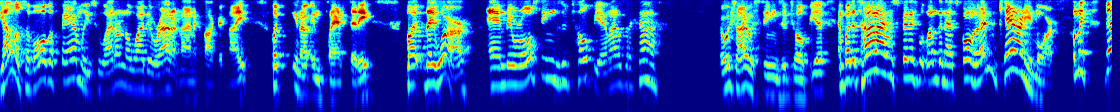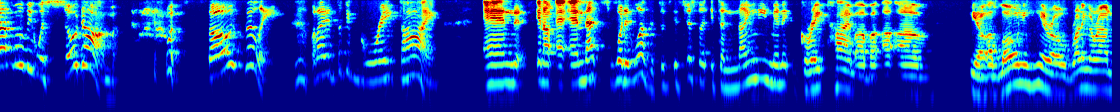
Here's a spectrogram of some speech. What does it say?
jealous of all the families who I don't know why they were out at 9 o'clock at night, but, you know, in Plant City. But they were, and they were all seeing Zootopia, and I was like, huh, I wish I was seeing Zootopia. And by the time I was finished with London Has Fallen, I didn't care anymore. I'm like, that movie was so dumb. it was so silly. But I had such a great time. And you know, and that's what it was. It's it's just a it's a 90 minute great time of of you know a lone hero running around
